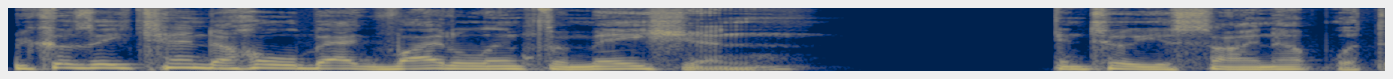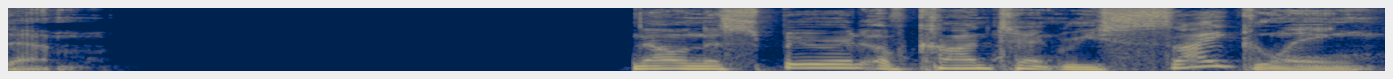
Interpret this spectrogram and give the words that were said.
because they tend to hold back vital information until you sign up with them. Now, in the spirit of content recycling,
